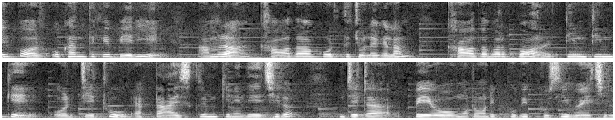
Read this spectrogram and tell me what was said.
এরপর ওখান থেকে বেরিয়ে আমরা খাওয়া দাওয়া করতে চলে গেলাম। খাওয়া দাওয়ার পর টিম টিমকে ওর জেঠু একটা আইসক্রিম কিনে দিয়েছিল, যেটা পেয়েও মোটামুটি খুবই খুশি হয়েছিল।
